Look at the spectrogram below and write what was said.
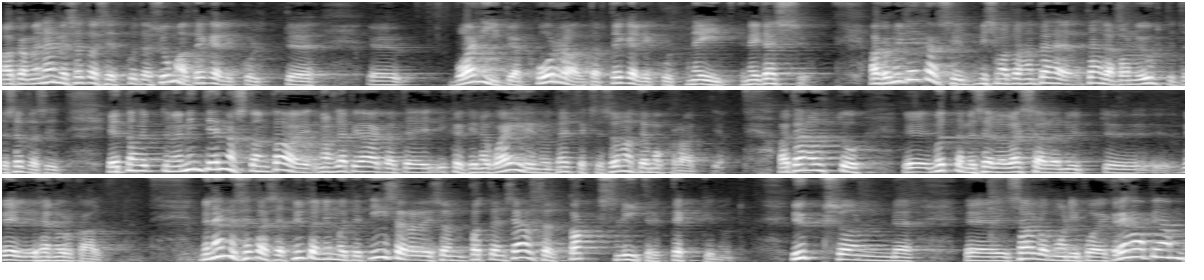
aga me näeme sedasi, et kuidas jumal tegelikult valib ja korraldab tegelikult neid, neid asju aga nüüd edasi, mis ma tahan tähe, tähelepanu juhtida sedasi, et noh, ütleme mind ennast on ka noh, läbi aegade ikkagi nagu häirinud näiteks see sõna demokraatia. aga täna õhtu eh, mõtleme sellele asjale nüüd eh, veel ühe nurga alt. me näeme sedasi, et nüüd on niimoodi, et Iisraelis on potentsiaalselt kaks liidrit tekkinud. Üks on eh, Salomoni poeg Rehabeam,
